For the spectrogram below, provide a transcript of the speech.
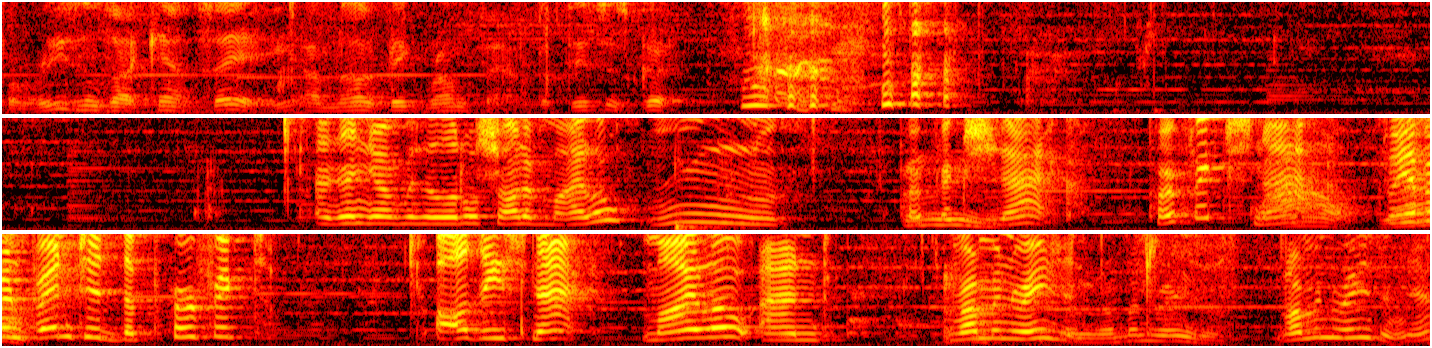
For reasons I can't say, I'm not a big rum fan, but this is good. and then you have with a little shot of Milo, mmm, perfect Mm. snack. Perfect snack. Wow, We have invented the perfect Aussie snack: Milo and rum and raisin. Rum and raisin. Rum and raisin, yeah.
